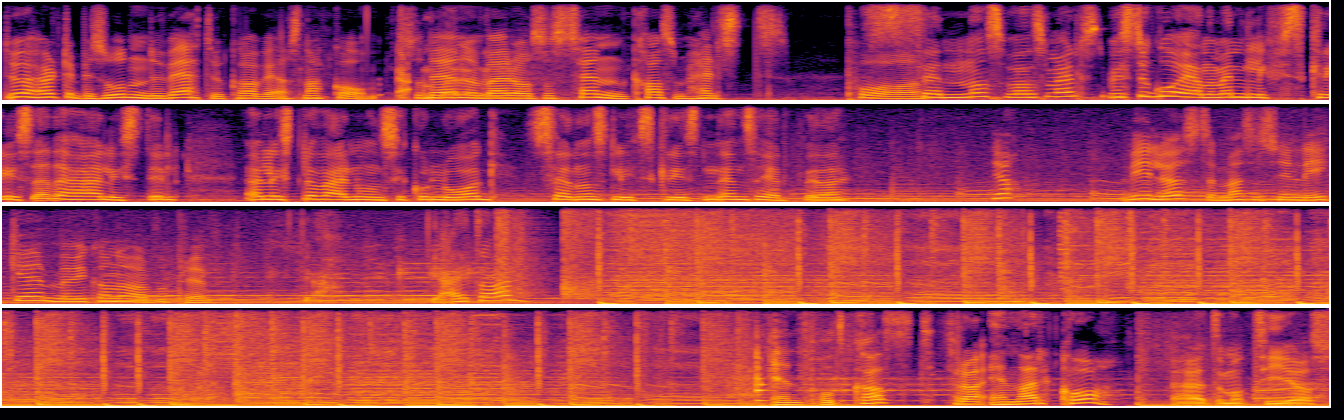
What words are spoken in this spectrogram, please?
Du har hørt episoden, du vet jo hva vi har snakka om. Så det er nå bare å sende hva som helst på Send oss hva som helst. Hvis du går gjennom en livskrise, det har jeg lyst til. Jeg har lyst til å være noen psykolog. Send oss livskrisen din, så hjelper vi deg. Ja. Vi løste det mest sannsynlig ikke, men vi kan i hvert fall prøve. Ja, jeg tar den. En podkast fra NRK. Jeg heter Mathias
